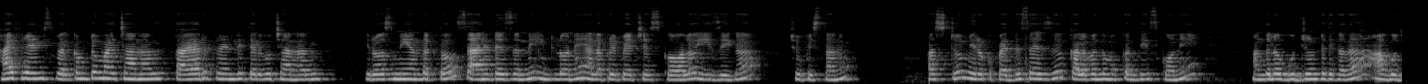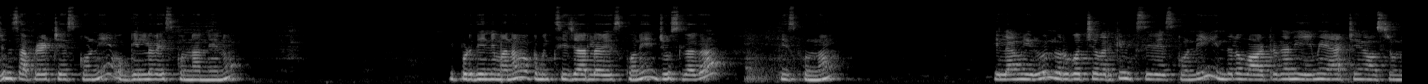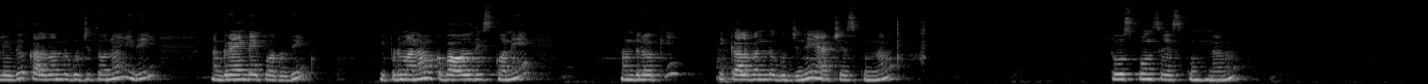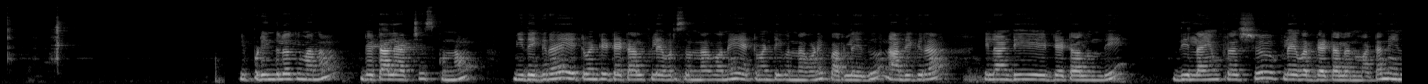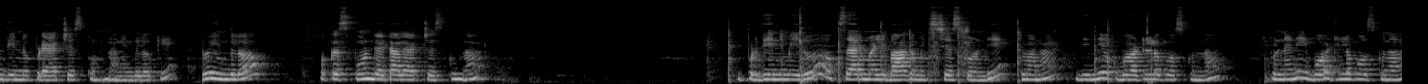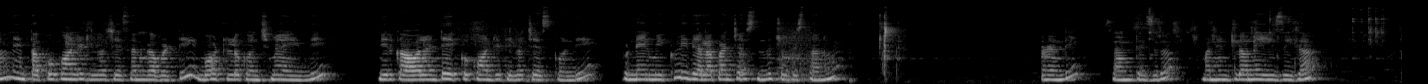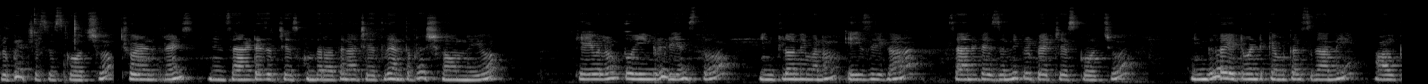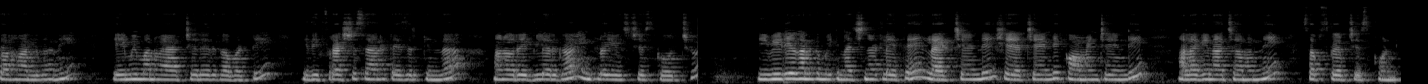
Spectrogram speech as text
Hi friends welcome to my channel తయారు friendly Telugu channel ఈరోజు మీ అందరితో శానిటైజర్ని ఇంట్లోనే ఎలా ప్రిపేర్ చేసుకోవాలో ఈజీగా చూపిస్తాను. ఫస్ట్ మీరు ఒక పెద్ద సైజు కలబంద ముక్కను తీసుకొని అందులో గుజ్జు ఉంటుంది కదా ఆ గుజ్జుని సపరేట్ చేసుకొని ఒక గిన్నెలో వేసుకున్నాను నేను. ఇప్పుడు దీన్ని మనం ఒక మిక్సీ జార్లో వేసుకొని జ్యూస్ లాగా తీసుకుందాం. ఇలా మీరు నురుగొచ్చే వరకు మిక్సీ వేసుకోండి. ఇందులో వాటర్ కానీ ఏమీ యాడ్ చేయని అవసరం లేదు. కలబంద గుజ్జుతోనూ ఇది గ్రైండ్ అయిపోతుంది. ఇప్పుడు మనం ఒక బౌల్ తీసుకొని అందులోకి ఈ కలబంద గుజ్జుని యాడ్ చేసుకుందాం. టూ స్పూన్స్ వేసుకుంటున్నాను. ఇప్పుడు ఇందులోకి మనం డెటాల్ యాడ్ చేసుకుందాం. మీ దగ్గర ఎటువంటి డెటాల్ ఫ్లేవర్స్ ఉన్నా కానీ ఎటువంటివి ఉన్నా కానీ పర్లేదు. నా దగ్గర ఇలాంటి డెటాల్ ఉంది. ఇది లైమ్ ఫ్రెష్ ఫ్లేవర్ డెటాల్ అనమాట నేను దీన్ని ఇప్పుడు యాడ్ చేసుకుంటున్నాను ఇందులోకి. ఇందులో ఒక స్పూన్ డెటాల్ యాడ్ చేసుకుందాం. ఇప్పుడు దీన్ని మీరు ఒకసారి మళ్ళీ బాగా మిక్స్ చేసుకోండి. మనం దీన్ని ఒక బాటిల్లో పోసుకుందాం. ఇప్పుడు నేను ఈ బాటిల్లో పోసుకున్నాను. నేను తక్కువ క్వాంటిటీలో చేశాను కాబట్టి బాటిల్లో కొంచెమే అయింది. మీరు కావాలంటే ఎక్కువ క్వాంటిటీలో చేసుకోండి. ఇప్పుడు నేను మీకు ఇది ఎలా పనిచేస్తుందో చూపిస్తాను. చూడండి శానిటైజర్ మన ఇంట్లోనే ఈజీగా ప్రిపేర్ చేసేసుకోవచ్చు. చూడండి ఫ్రెండ్స్ నేను శానిటైజర్ చేసుకున్న తర్వాత నా చేతులు ఎంత ఫ్రెష్గా ఉన్నాయో. కేవలం టూ ఇంగ్రీడియంట్స్తో ఇంట్లోనే మనం ఈజీగా శానిటైజర్ని ప్రిపేర్ చేసుకోవచ్చు. ఇందులో ఎటువంటి కెమికల్స్ కానీ ఆల్కహాల్ కానీ ఏమీ మనం యాడ్ చేయలేదు కాబట్టి ఇది ఫ్రెష్ శానిటైజర్ కింద మనం రెగ్యులర్గా ఇంట్లో యూస్ చేసుకోవచ్చు. ఈ వీడియో కనుక మీకు నచ్చినట్లయితే లైక్ చేయండి షేర్ చేయండి కామెంట్ చేయండి. అలాగే నా ఛానల్ని సబ్స్క్రైబ్ చేసుకోండి.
